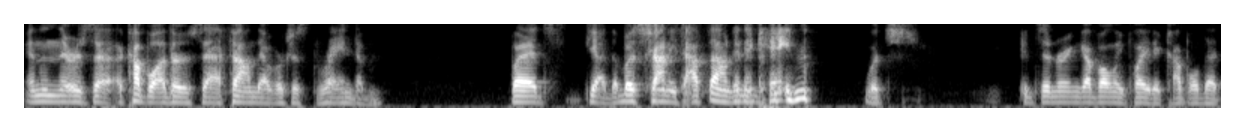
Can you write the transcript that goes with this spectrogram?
And then there's a, a couple others that I found that were just random. But it's, yeah, the most shinies I've found in a game, which, considering I've only played a couple that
